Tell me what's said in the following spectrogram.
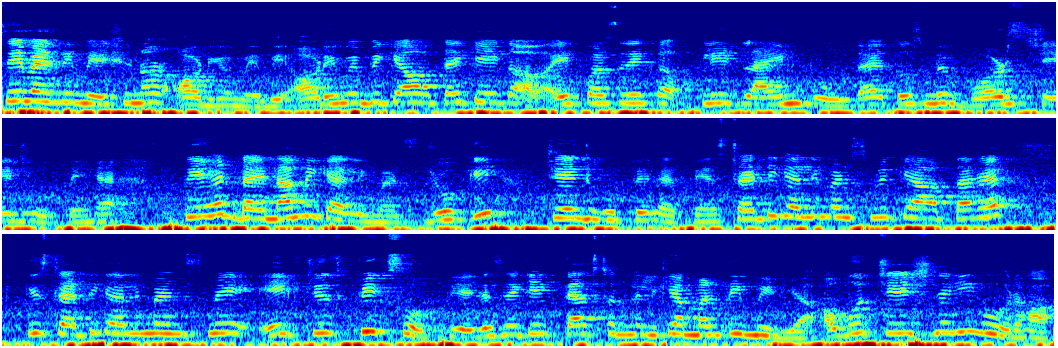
सेम एनिमेशन और ऑडियो में भी. ऑडियो में भी क्या होता है कि एक एक पर्सन एक कंप्लीट लाइन बोलता है तो उसमें वर्ड्स चेंज होते हैं. तो यह डायनामिक एलिमेंट्स जो कि चेंज होते रहते हैं. स्टैटिक एलिमेंट्स में क्या आता है? कि स्टैटिक एलिमेंट्स में एक चीज़ फिक्स होती है, जैसे कि एक टेक्स्ट हमने लिखा मल्टीमीडिया अब वो चेंज नहीं हो रहा।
